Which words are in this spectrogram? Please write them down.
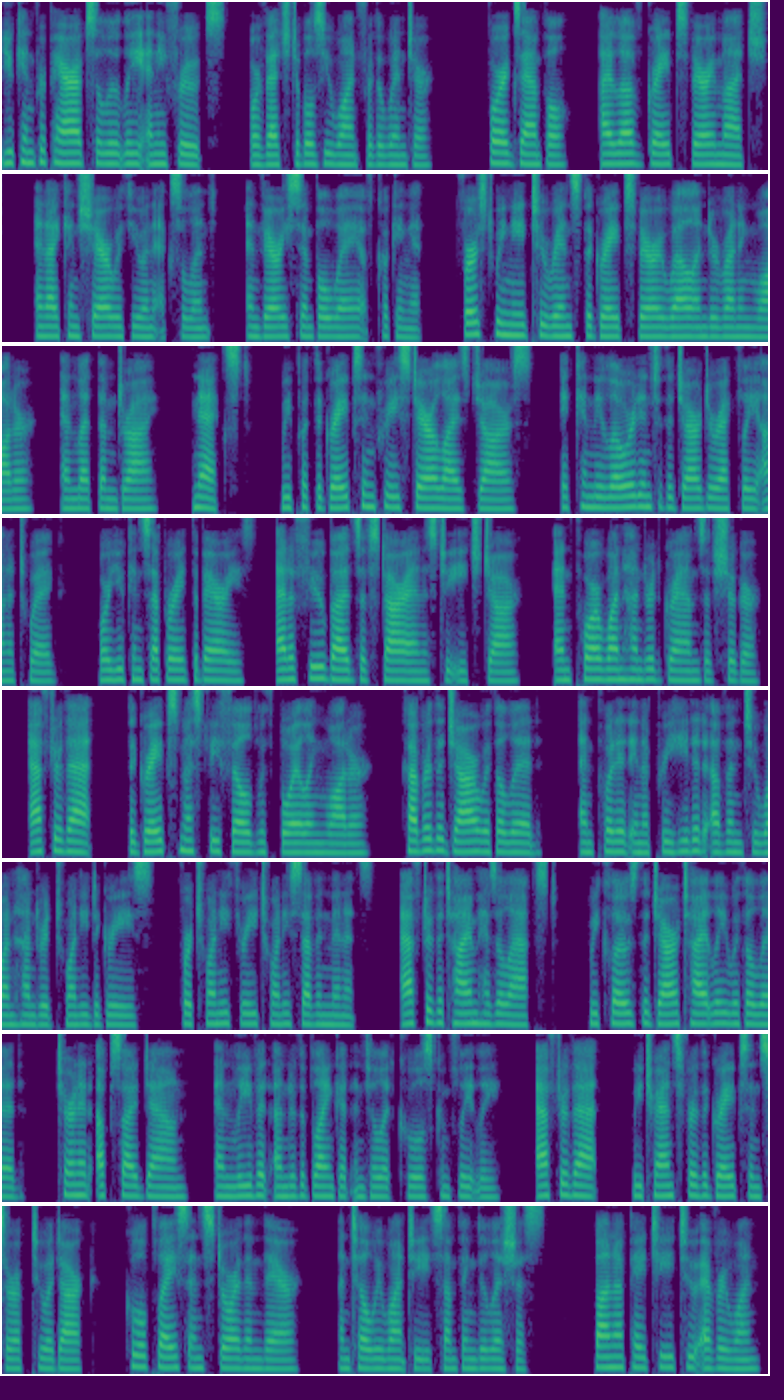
You can prepare absolutely any fruits or vegetables you want for the winter. For example, I love grapes very much, and I can share with you an excellent and very simple way of cooking it. First, we need to rinse the grapes very well under running water and let them dry. Next, we put the grapes in pre sterilized jars. It can be lowered into the jar directly on a twig, or you can separate the berries. Add a few buds of star anise to each jar, and pour 100 grams of sugar. After that, the grapes must be filled with boiling water. Cover the jar with a lid, and put it in a preheated oven to 120 degrees for 23 27 minutes. After the time has elapsed, we close the jar tightly with a lid, turn it upside down, and leave it under the blanket until it cools completely. After that, we transfer the grapes and syrup to a dark, cool place and store them there until we want to eat something delicious. Bon appetit to everyone.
